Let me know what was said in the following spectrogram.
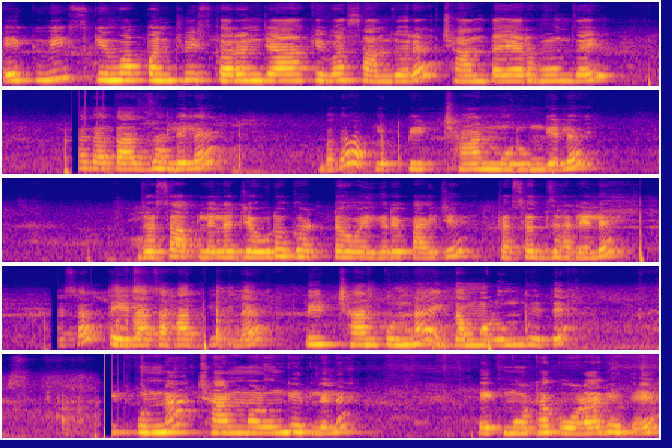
एकवीस किंवा पंचवीस करंज्या किंवा सांजोऱ्या छान तयार होऊन जाईल. एखादा तास झालेला आहे. बघा आपलं पीठ छान मुरून गेलं आहे जसं आपल्याला जेवढं घट्ट वगैरे पाहिजे तसंच झालेलं आहे. असा तेलाचा हात घेतला आहे पीठ छान पुन्हा एकदा मळून घेते. पीठ पुन्हा छान मळून घेतलेलं आहे. एक मोठा गोळा घेते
